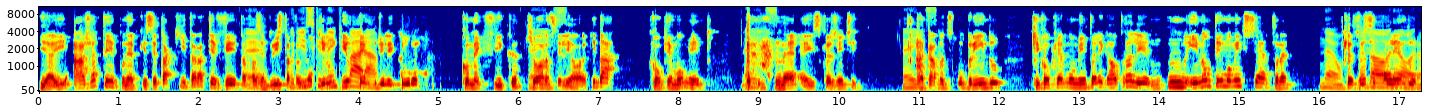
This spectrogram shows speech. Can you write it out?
E aí haja tempo, né? Porque você está aqui, está na TV, está é, fazendo isso, está fazendo aquilo. E parar. o tempo de leitura, como é que fica? Que é hora você lê? A hora que dá, qualquer momento. É isso, né? é isso que a gente é acaba descobrindo que qualquer momento é legal para ler. E não tem um momento certo, né? Não, Porque às vezes você está é lendo. É,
